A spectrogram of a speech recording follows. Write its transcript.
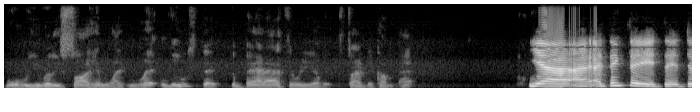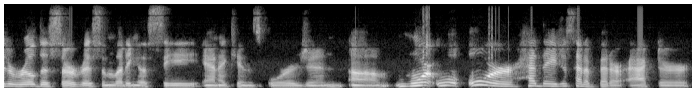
where we really saw him like let loose that the badassery of it started to come back. Yeah, I, I think they, they did a real disservice in letting us see Anakin's origin. Um, more, or, or had they just had a better actor,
